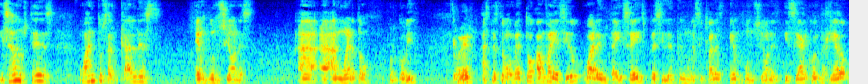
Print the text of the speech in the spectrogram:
Y saben ustedes, ¿Cuántos alcaldes en funciones han muerto por COVID? A ver. Hasta este momento han fallecido 46 presidentes municipales en funciones y se han contagiado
